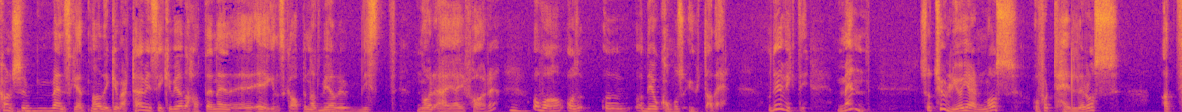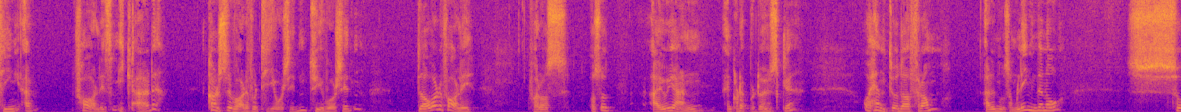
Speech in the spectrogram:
Kanskje menneskeheten hadde ikke vært her hvis ikke vi hadde hatt den egenskapen at vi hadde visst når er jeg i fare, og, hva, og, og, og det å komme oss ut av det. Og det er viktig. Men så tuller jo hjernen med oss og forteller oss at ting er farlig som ikke er det. Kanskje var det for 10 år siden, 20 år siden. Da var det farlig for oss. Og så er jo hjernen en kløpper til å huske, og henter jo da fram Er det noe som ligner nå? så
